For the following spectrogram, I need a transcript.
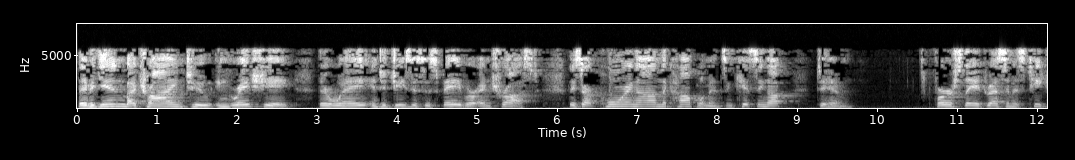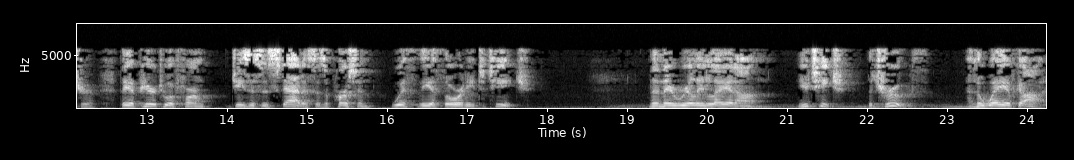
They begin by trying to ingratiate their way into Jesus' favor and trust. They start pouring on the compliments and kissing up to him. First, they address him as teacher. They appear to affirm Jesus' status as a person with the authority to teach. Then they really lay it on. You teach the truth and the way of God.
